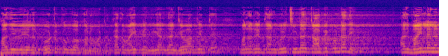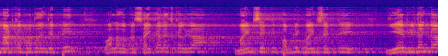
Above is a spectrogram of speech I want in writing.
పదివేల కోట్ల కుంభకోణం అట కథం అయిపోయింది. ఇవాళ దాని జవాబు చెప్తే మళ్ళీ రేపు దాని గురించి ఉండదు టాపిక్ ఉండదు. అది మైండ్లలో నాటకపోతుందని చెప్పి వాళ్ళది ఒక సైకాలజికల్గా మైండ్ సెట్ని పబ్లిక్ మైండ్ సెట్ని ఏ విధంగా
